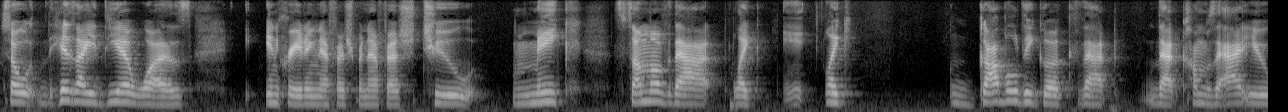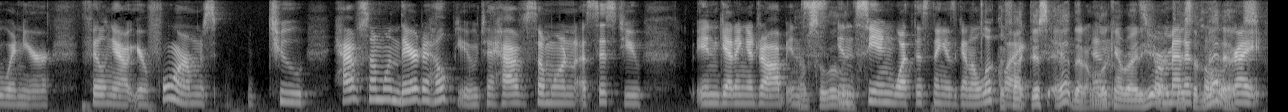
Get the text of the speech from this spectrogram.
So his idea was in creating Nefesh B'Nefesh to make some of that like like gobbledygook that that comes at you when you're filling out your forms to have someone there to help you to have someone assist you in getting a job in Absolutely. in seeing what this thing is going to look In like fact, this ad that I'm And looking at right here, for a Taste of medical, Medics. right.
